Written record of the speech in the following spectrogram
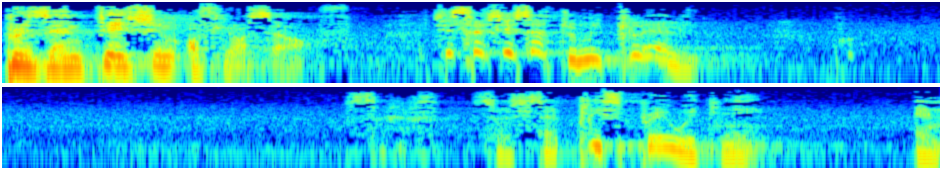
presentation of yourself. She said, she said to me clearly. So she said, please pray with me and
